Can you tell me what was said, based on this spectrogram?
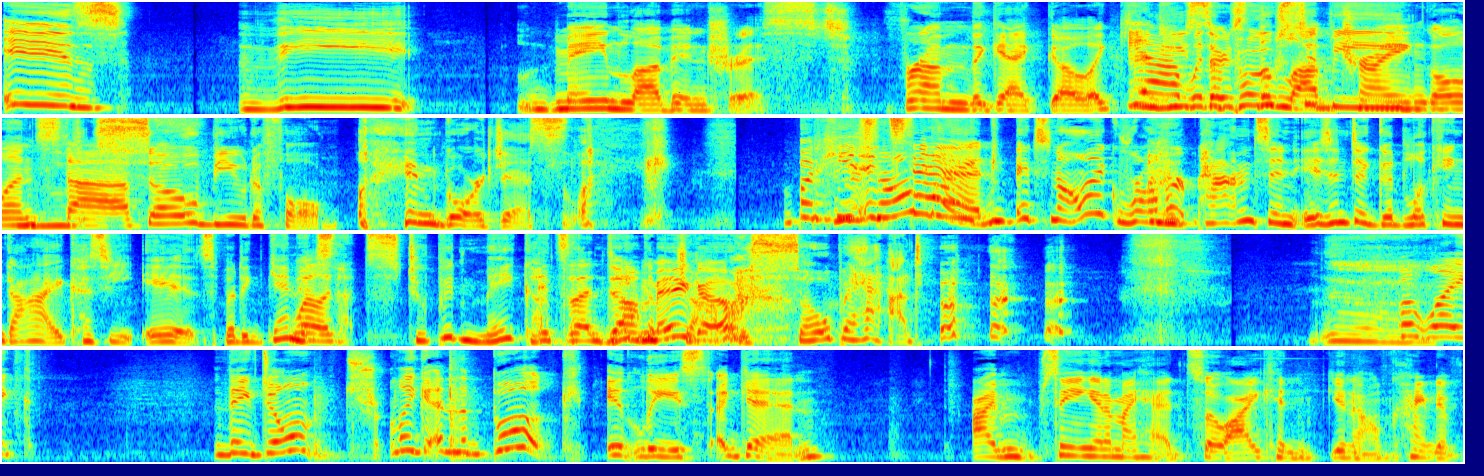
is the main love interest from the get go. Like, yeah, there's the love triangle and stuff. So beautiful and gorgeous. Like, but he It's not instead, like it's not like Robert Pattinson isn't a good looking guy because he is, but again, Well, it's that stupid makeup. it's that dumb makeup. is so bad. but like, they don't, tr- like, in the book, at least, again, I'm seeing it in my head, so I can, you know, kind of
